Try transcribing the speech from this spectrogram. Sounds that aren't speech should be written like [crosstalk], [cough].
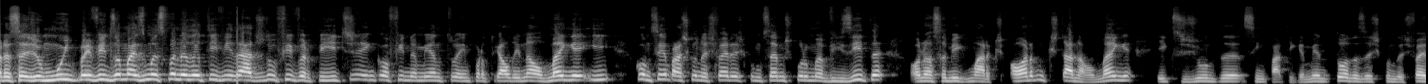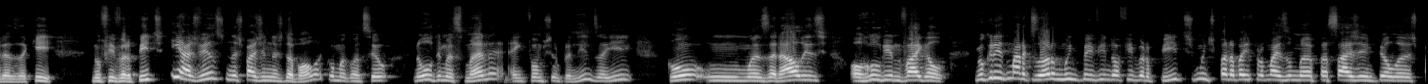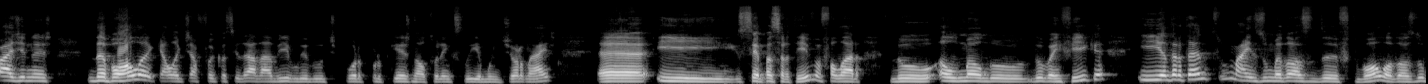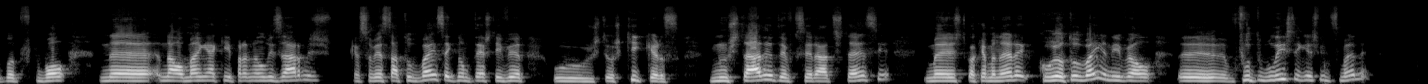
Ora, sejam muito bem-vindos a mais uma semana de atividades do Fever Pitch, em confinamento em Portugal e na Alemanha. E, como sempre, às segundas-feiras começamos por uma visita ao nosso amigo Marcos Horn, que está na Alemanha e que se junta simpaticamente todas as segundas-feiras aqui no Fever Pitch e às vezes nas páginas da bola, como aconteceu na última semana, em que fomos surpreendidos aí com umas análises ao Julian Weigel. Meu querido Marcos Horn, muito bem-vindo ao Fever Pitch. Muitos parabéns por mais uma passagem pelas páginas da bola, aquela que já foi considerada a Bíblia do desporto português na altura em que se lia muitos jornais, uh, e sempre assertivo, a falar do alemão do, do Benfica, e entretanto, mais uma dose de futebol, ou dose dupla de futebol, na, na Alemanha aqui para analisarmos. Quer saber se está tudo bem? Sei que não pudeste ir ver os teus kickers no estádio, teve que ser à distância, mas de qualquer maneira correu tudo bem a nível uh, futebolístico este fim de semana?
